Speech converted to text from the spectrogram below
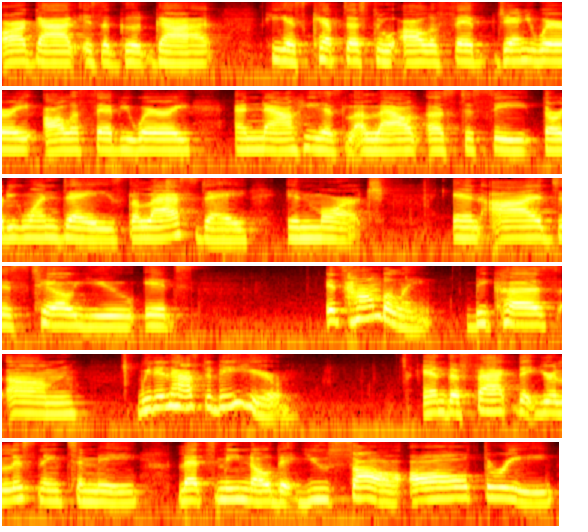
Our God is a good God. He has kept us through all of Feb- January, all of February, and now He has allowed us to see 31 days, the last day in March. And I just tell you, it's it's humbling because um, we didn't have to be here. And the fact that you're listening to me lets me know that you saw all three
